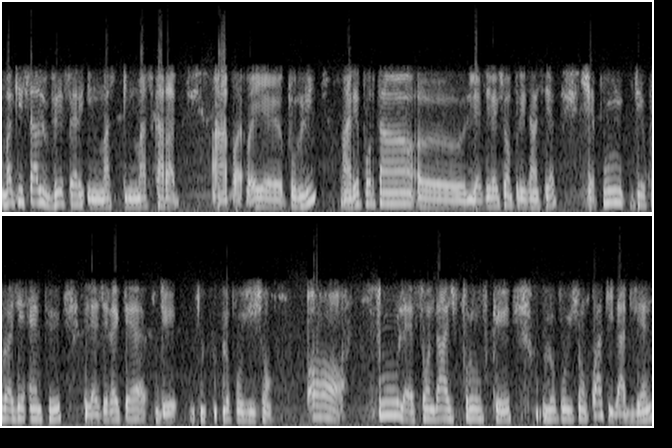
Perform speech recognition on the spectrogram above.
Macky Sall veut faire une, une mascarade hein, euh, pour lui en reportant euh, les élections présidentielles. C'est pour décourager un peu les électeurs de l'opposition. Or, tous les sondages prouvent que l'opposition, quoi qu'il advienne,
